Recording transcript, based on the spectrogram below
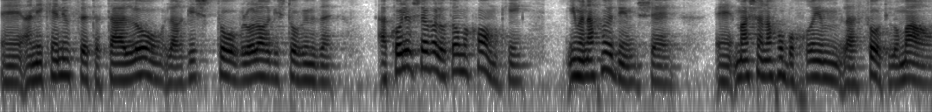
אה, אני כן יוצאת, אתה לא, להרגיש טוב, לא להרגיש טוב עם זה. הכל יושב על אותו מקום, כי אם אנחנו יודעים שמה שאנחנו בוחרים לעשות, לומר,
